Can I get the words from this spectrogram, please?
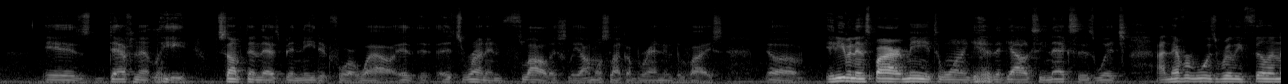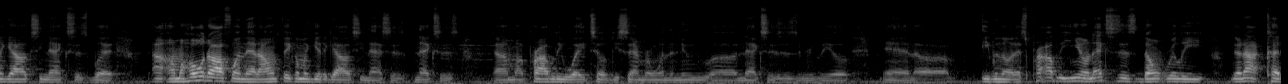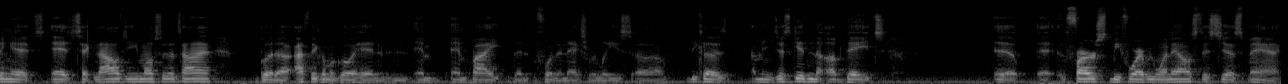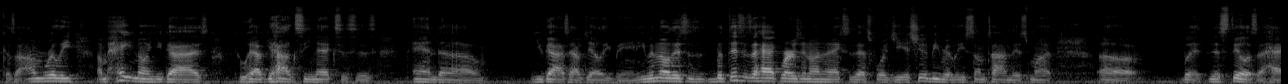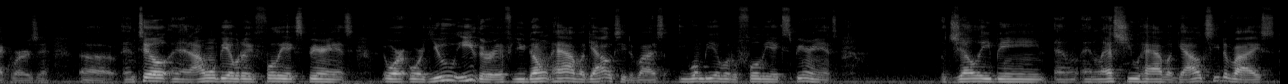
is definitely something that's been needed for a while. It, it, it's running flawlessly, almost like a brand new device. Uh, it even inspired me to want to get the Galaxy Nexus, which I never was really feeling the Galaxy Nexus, but I, am gonna hold off on that. I don't think I'm gonna get a Galaxy Nexus. Nexus. I'm gonna probably wait till December when the new uh, Nexus is revealed, and uh, even though that's probably you know Nexuses don't really they're not cutting edge edge technology most of the time, but uh, I think I'm gonna go ahead and and, and bite the, for the next release uh, because I mean just getting the updates uh, first before everyone else it's just man because I'm really I'm hating on you guys who have Galaxy Nexuses and. Um, you guys have Jelly Bean, even though this is, but this is a hack version on the Nexus S4G. It should be released sometime this month. But this still is a hack version. Uh, until and I won't be able to fully experience, or or you either if you don't have a Galaxy device, you won't be able to fully experience Jelly Bean unless you have a Galaxy device.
